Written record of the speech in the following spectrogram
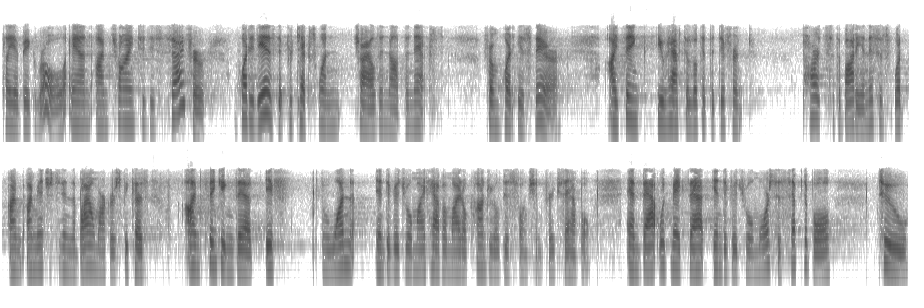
play a big role, and I'm trying to decipher what it is that protects one child and not the next from what is there. I think you have to look at the different parts of the body, and this is what I'm, I'm interested in the biomarkers because I'm thinking that if one individual might have a mitochondrial dysfunction, for example, and that would make that individual more susceptible to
